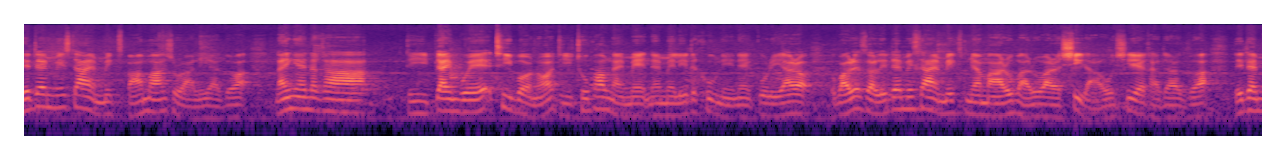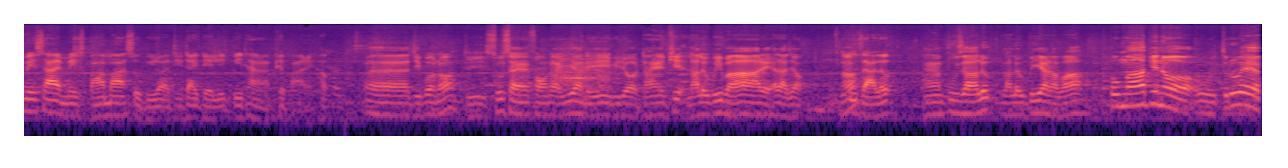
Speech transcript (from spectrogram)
Little Mix ရဲ့ Mix ဘာမှဆိုတာလေးကတို့ကနိုင်ငံတကာ ဒီပြိုင်ပွဲအထိပေါ့နော်ဒီထိုးဖောက်နိုင်မဲ့နာမည်လေးတစ်ခုအနေနဲ့ကိုရီးယားတော့ဟိုဘာလို့လဲဆိုတော့ Little Mix ရဲ့ Mix မြန်မာတို့ဘာတို့ကတော့ရှိတာဟိုရှိတဲ့ခါကျတော့သူက Little Mix ရဲ့ Mix ဘာမှဆိုပြီးတော့ဒီ title လေးပေးထားတာဖြစ်ပါတယ်ဟုတ်အဲဒီပေါ့နော်ဒီဆိုးဆိုင်ဖောင်ဒါကြီးကနေပြီးတော့ဒိုင်အဖြစ်လာလုပ်ပေးပါတဲ့အဲ့ဒါကြောင့်နော်ပူဇာလို့အမ်ပူဇာလို့လာလုပ်ပေးရတာပါပုံမှန်အပြင်တော့ဟိုသူတို့ရဲ့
